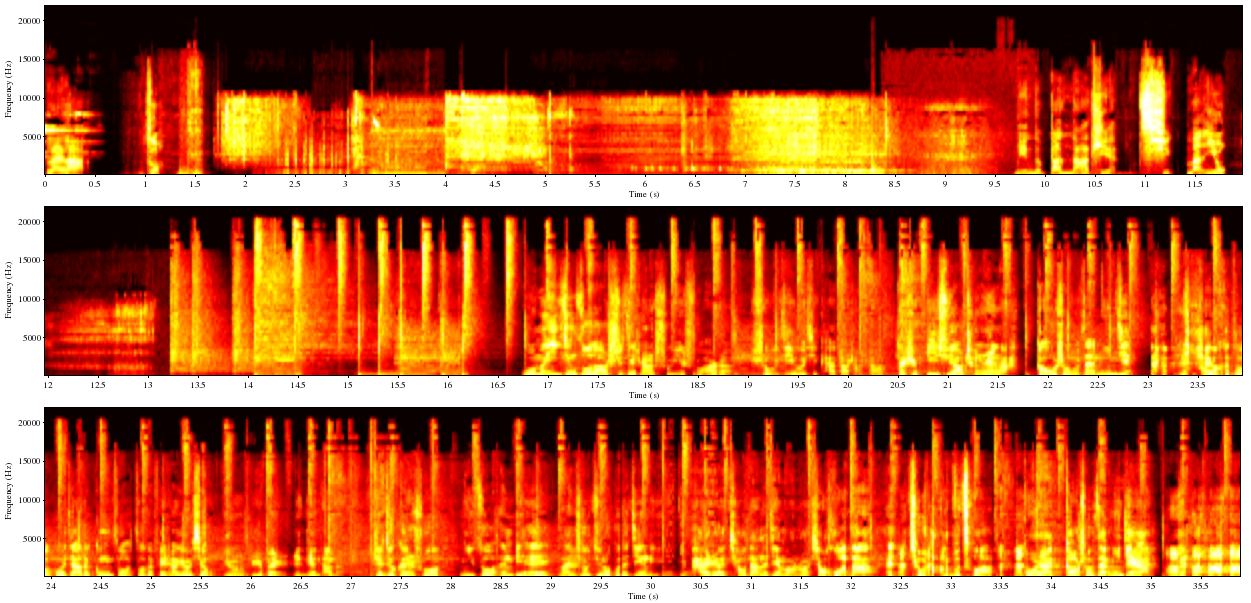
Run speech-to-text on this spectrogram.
来啦，坐。您的半拿铁，请慢用。我们已经做到世界上数一数二的手机游戏开发厂商了，但是必须要承认啊，高手在民间，还有很多国家的工作做得非常优秀，比如日本任天堂的。这就跟说你做 NBA 篮球俱乐部的经理，你拍着乔丹的肩膀说：“小伙子，哎，球打得不错，果然高手在民间啊！”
